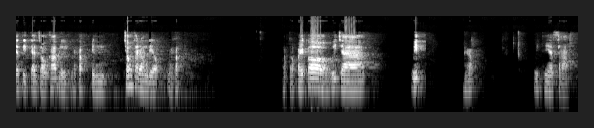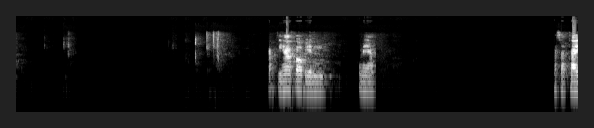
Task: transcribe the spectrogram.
จะติดกันสองคาบเลยนะครับ เป็นช่องตารางเดียวนะครับ ต่อไปก็วิชาวิทย์นะครับวิทยาศาสตร์ ครับที่ห้าก็เป็นอะไรอะภาษาไทย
